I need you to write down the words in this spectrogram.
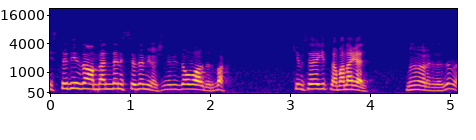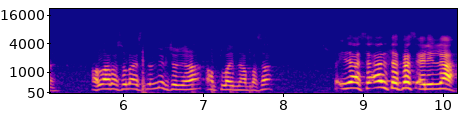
istediğin zaman benden istedemiyor. Şimdi bizde o vardır bak. Kimseye gitme bana gel. Bunu öğretiriz değil mi? Allah Resulü Aleyhisselam diyor ki çocuğa Abdullah İbni Abbas'a İzâ se'elte fes'elillah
